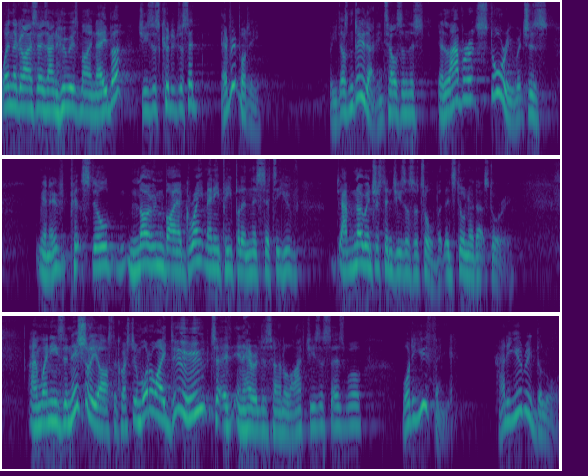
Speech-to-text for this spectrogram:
When the guy says, And who is my neighbor? Jesus could have just said, Everybody. But he doesn't do that. He tells them this elaborate story, which is, you know, still known by a great many people in this city who have no interest in Jesus at all, but they still know that story. And when he's initially asked the question, What do I do to inherit eternal life? Jesus says, Well, what do you think? How do you read the law?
